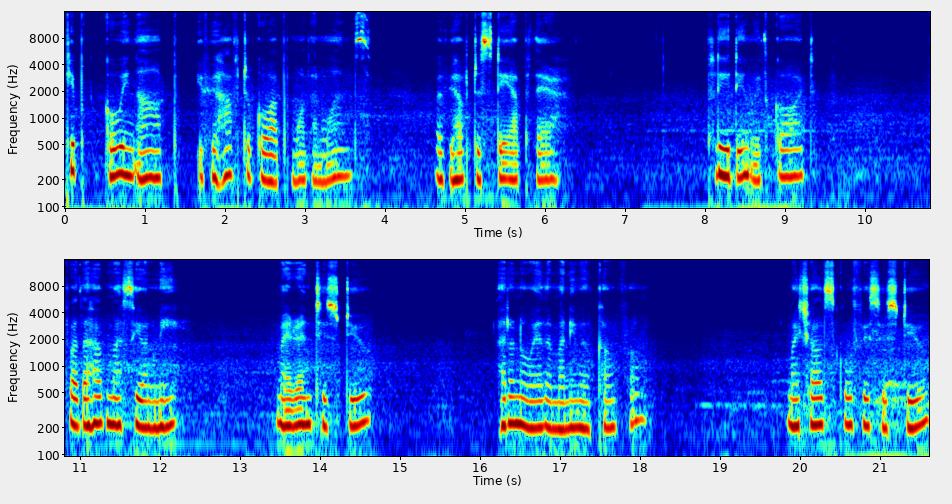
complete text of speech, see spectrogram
Keep going up if you have to go up more than once if you have to stay up there pleading with God, Father, have mercy on me. My rent is due. I don't know where the money will come from. My child's school fees is due.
